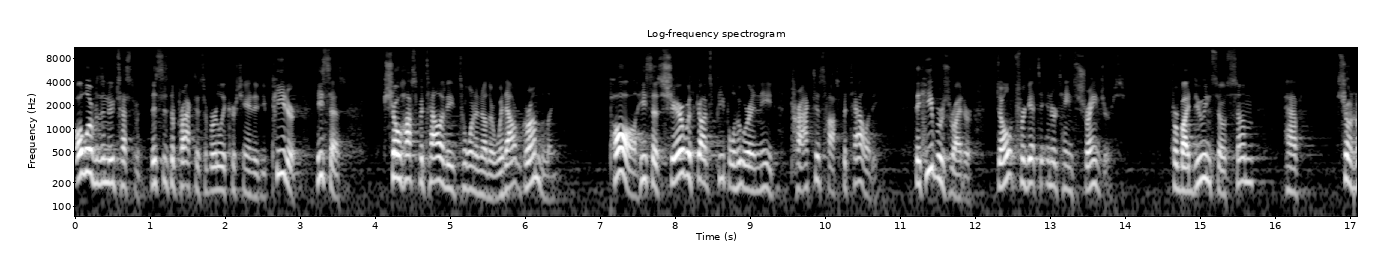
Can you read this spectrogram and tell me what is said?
all over the New Testament. This is the practice of early Christianity. Peter, he says, show hospitality to one another without grumbling. Paul, he says, share with God's people who are in need, practice hospitality. The Hebrews writer, don't forget to entertain strangers, for by doing so, some have shown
